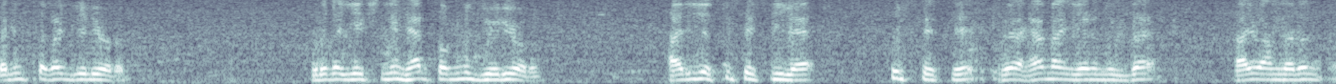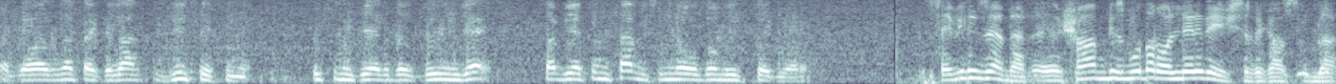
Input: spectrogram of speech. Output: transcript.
Ben ilk defa geliyorum. Burada yeşilin her tonunu görüyorum. Ayrıca su sesiyle kuş sesi ve hemen yanımızda hayvanların boğazına takılan zil sesini üçünü bir arada duyunca tabiatın tam içinde olduğumu hissediyorum. Sevgili izleyenler, e, şu an biz burada rolleri değiştirdik aslında.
